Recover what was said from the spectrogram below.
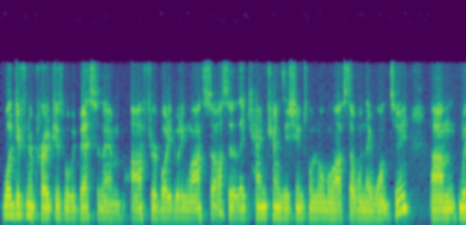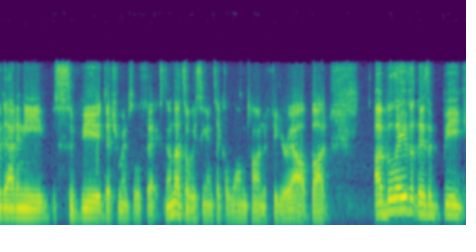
what different approaches will be best for them after a bodybuilding lifestyle so that they can transition into a normal lifestyle when they want to um, without any severe detrimental effects. Now, that's obviously going to take a long time to figure out, but I believe that there's a big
